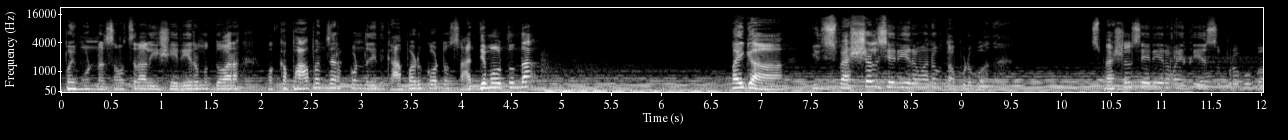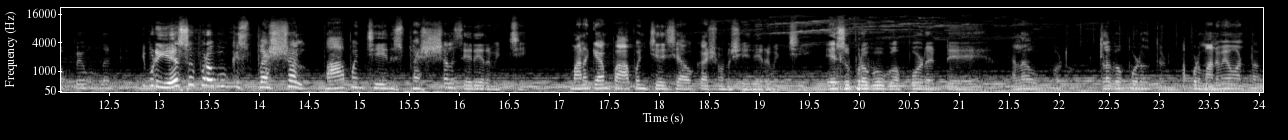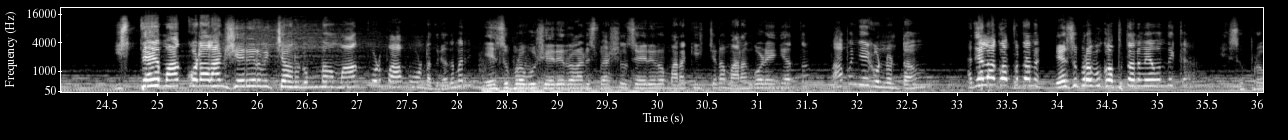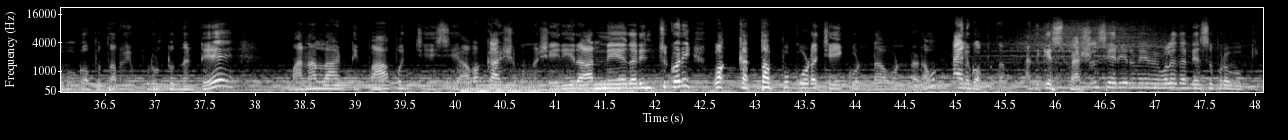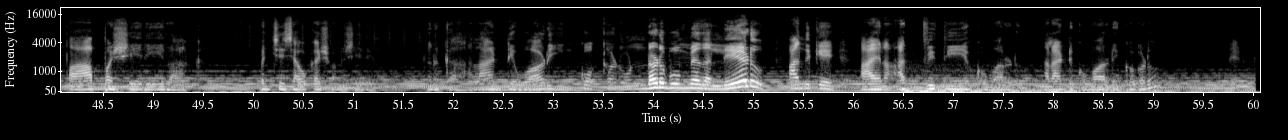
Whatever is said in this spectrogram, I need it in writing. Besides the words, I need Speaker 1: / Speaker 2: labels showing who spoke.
Speaker 1: ముప్పై మూడున్నర సంవత్సరాలు ఈ శరీరం ద్వారా ఒక్క పాపం జరగకుండా దీన్ని కాపాడుకోవటం సాధ్యమవుతుందా? పైగా ఇది స్పెషల్ శరీరం అని ఒక తప్పుడు బోధ. స్పెషల్ శరీరం అయితే యేసు ప్రభు గొప్పే ఉందండి. ఇప్పుడు యేసు ప్రభుకి స్పెషల్ పాపం చేయని స్పెషల్ శరీరం ఇచ్చి మనకేం పాపం చేసే అవకాశం ఉన్న శరీరం ఇచ్చి యేసు ప్రభు గొప్పోడంటే ఎలా ఒప్పుకోవడం ఎట్లా గొప్పోడు అవుతాడు అప్పుడు మనమేమంటాం? ఇస్తే మాకు కూడా అలాంటి శరీరం ఇచ్చామనుకో మా- మాకు కూడా పాపం ఉండదు కదా మరి. యేసు ప్రభు శరీరం లాంటి స్పెషల్ శరీరం మనకి ఇచ్చినా మనం కూడా ఏం చేస్తాం? పాపం చేయకుండా ఉంటాం. అది ఎలా గొప్పతనం? యేసు ప్రభు గొప్పతనం ఏముంది ఇక? యేసు ప్రభు గొప్పతనం ఎప్పుడు ఉంటుందంటే మనలాంటి పాపం చేసే అవకాశం ఉన్న శరీరాన్నే ధరించుకొని ఒక్క తప్పు కూడా చేయకుండా ఉండడం ఆయన గొప్పతనం. అందుకే స్పెషల్ శరీరం ఏమి ఇవ్వలేదండి యేసు ప్రభుకి. పాప శరీరాక పనిచేసే అవకాశం ఉన్న శరీరం. కనుక అలాంటి వాడు ఇంకొకడు ఉండడు భూమి మీద లేడు. అందుకే ఆయన అద్వితీయ కుమారుడు. అలాంటి కుమారుడు ఇంకొకడు లేడు.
